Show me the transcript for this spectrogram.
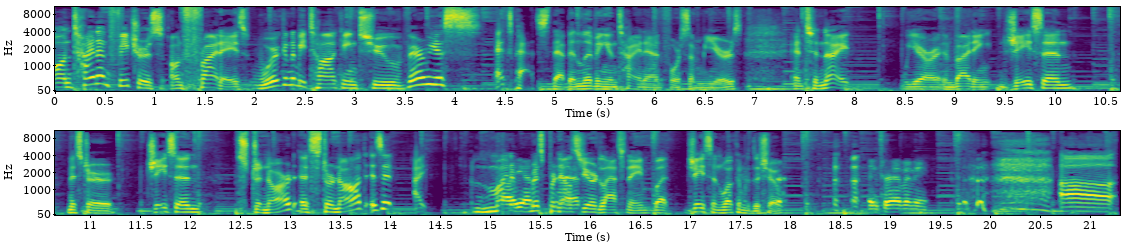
on Tainan Features on Fridays, we're going to be talking to various expats that have been living in Tainan for some years. And tonight, we are inviting Jason, Mr. Jason Sternard. Uh, Sternard, is it? I might Uh, have yes, mispronounced your last name, but Jason, welcome to the show. Thanks for having me. Uh,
